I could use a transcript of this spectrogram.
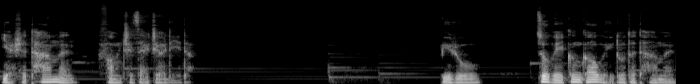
也是他们放置在这里的？比如，作为更高维度的他们，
